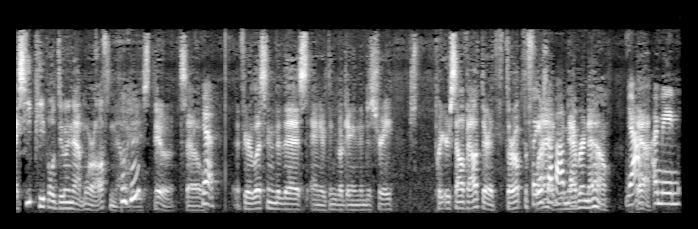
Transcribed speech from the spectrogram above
I see people doing that more often nowadays too. So Mm-hmm. Yeah. if you're listening to this and you're thinking about getting in the industry, just put yourself out there, throw up the Put flag. you there. never know. Yeah, I mean,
